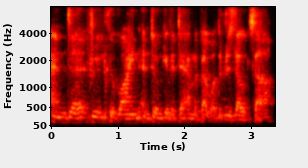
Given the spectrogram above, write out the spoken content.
and uh, drink the wine and don't give a damn about what the results are?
